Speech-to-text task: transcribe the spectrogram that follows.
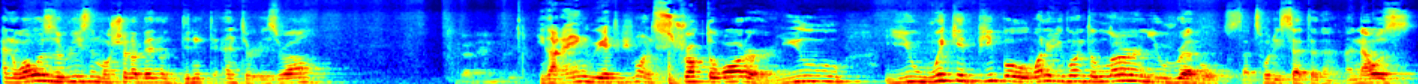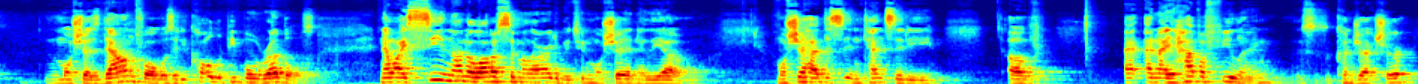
And what was the reason Moshe Rabbeinu didn't enter Israel? Got angry. He got angry at the people and struck the water. You you wicked people, when are you going to learn, you rebels? That's what he said to them. And that was Moshe's downfall, was that he called the people rebels. Now I see not a lot of similarity between Moshe and Eliyahu. Moshe had this intensity of, and I have a feeling, this is a conjecture,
